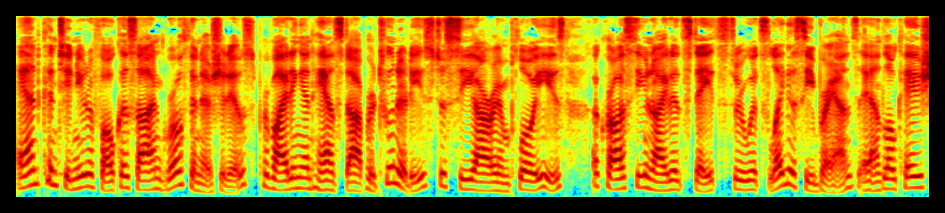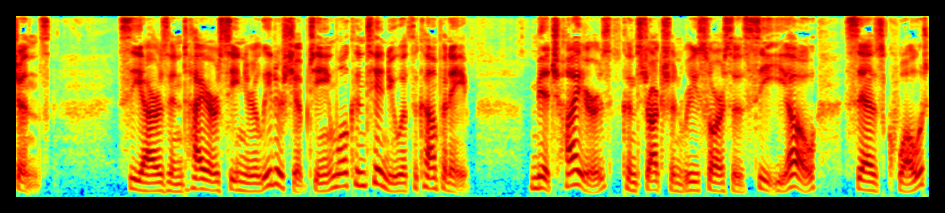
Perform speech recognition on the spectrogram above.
and continue to focus on growth initiatives, providing enhanced opportunities to see our employees across the United States through its legacy brands and locations. CR's entire senior leadership team will continue with the company. Mitch Hires, Construction Resources CEO, says, quote,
